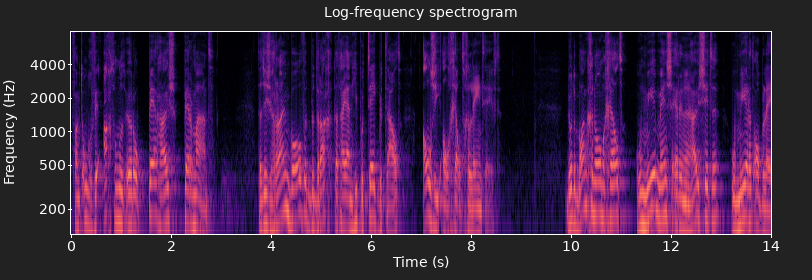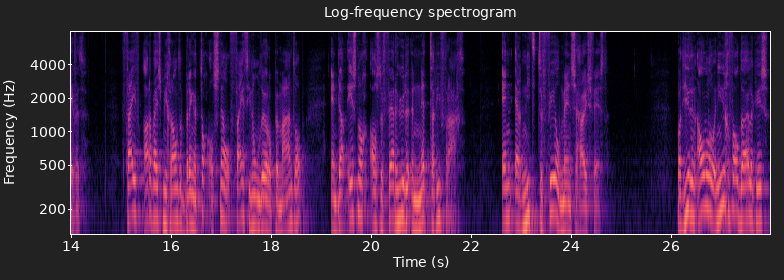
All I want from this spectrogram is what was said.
vangt ongeveer 800 euro per huis per maand. Dat is ruim boven het bedrag dat hij aan hypotheek betaalt als hij al geld geleend heeft. Door de bank genomen geld, hoe meer mensen er in een huis zitten, hoe meer het oplevert. Vijf arbeidsmigranten brengen toch al snel 1500 euro per maand op. En dat is nog als de verhuurder een net tarief vraagt. En er niet te veel mensen huisvest. Wat hier in Almelo in ieder geval duidelijk is,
